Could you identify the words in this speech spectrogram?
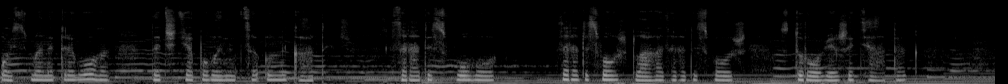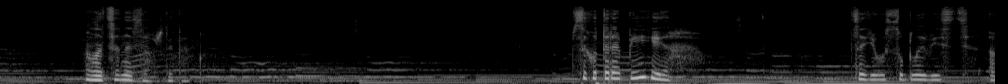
ось в мене тривога, значить я повинен це уникати заради свого, заради свого ж блага, заради свого ж здоров'я, життя, так? Але це не завжди так. Психотерапії це є особливість е,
